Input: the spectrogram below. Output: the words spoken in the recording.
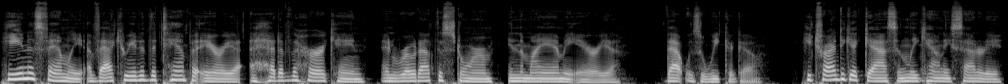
He and his family evacuated the Tampa area ahead of the hurricane and rode out the storm in the Miami area. That was a week ago. He tried to get gas in Lee County Saturday,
